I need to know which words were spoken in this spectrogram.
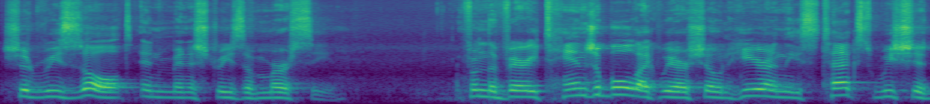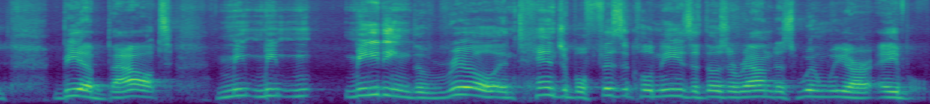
should result in ministries of mercy from the very tangible, like we are shown here in these texts, we should be about me- me- meeting the real and tangible physical needs of those around us when we are able.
